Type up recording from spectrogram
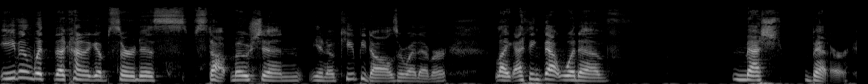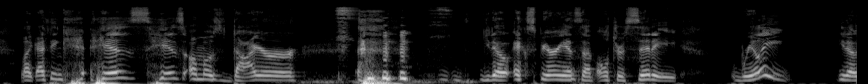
even with the kind of absurdist stop motion, you know, Kewpie dolls or whatever, like I think that would have meshed better. Like I think his his almost dire, you know, experience of Ultra City really you know,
